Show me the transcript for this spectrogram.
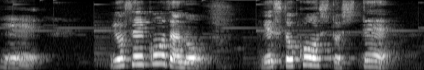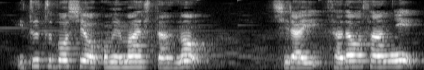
えー、養成講座のゲスト講師として、五つ星お米マイスターの白井貞夫さんに、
